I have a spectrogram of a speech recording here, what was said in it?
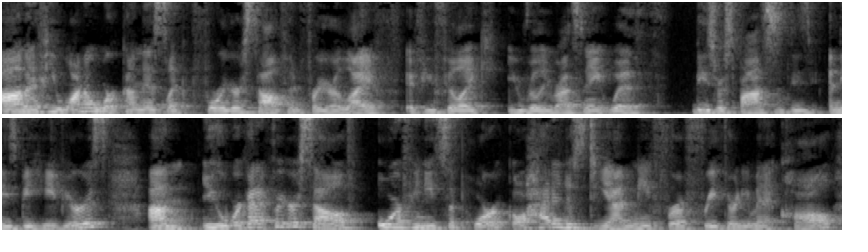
Um, and if you want to work on this, like for yourself and for your life, if you feel like you really resonate with these responses these, and these behaviors, um, you can work on it for yourself. Or if you need support, go ahead and just DM me for a free 30 minute call,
